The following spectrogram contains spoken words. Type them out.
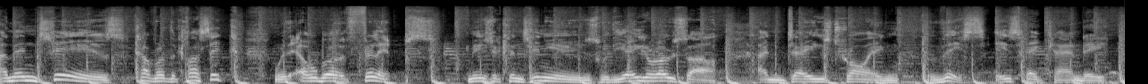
And then Tears, cover of the classic with Elbert Phillips. Music continues with Jaegerossa and Days Trying. This is Hedkandi.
